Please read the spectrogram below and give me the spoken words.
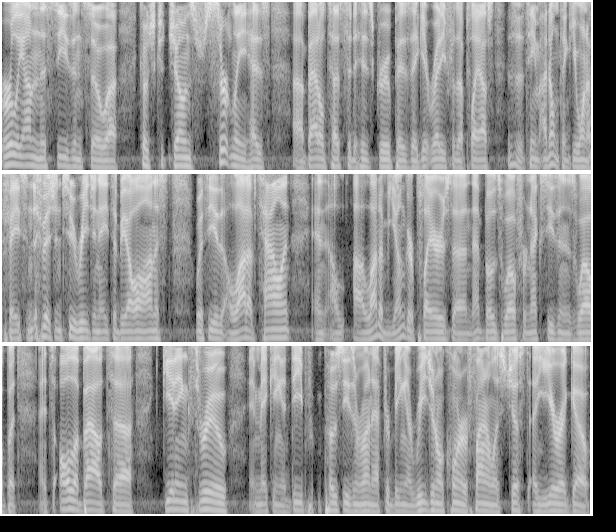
early on in this season. So, uh, Coach Jones certainly has uh, battle tested his group as they get ready for the playoffs. This is a team I don't think you want to face in Division Two, Region Eight. To be all honest with you, a lot of talent and a, a lot of younger players, uh, and that bodes well for next season as well. But it's all about uh, getting through and making a deep postseason run after being a regional corner finalist just a year ago.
